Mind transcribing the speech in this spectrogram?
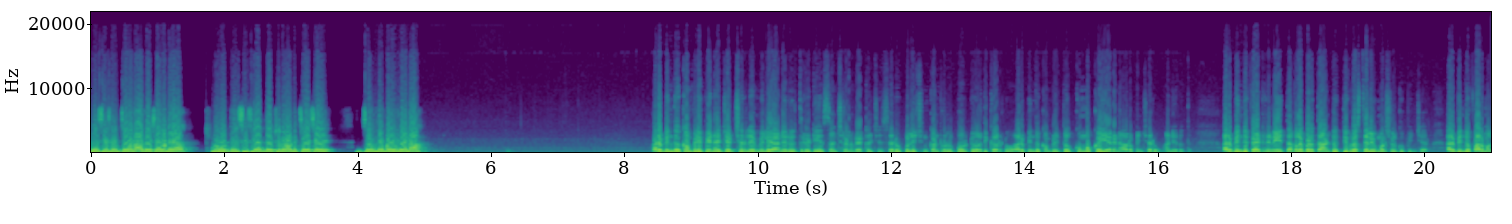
డీసీసీ నుంచి ఏమైనా ఆదేశాలు ఉన్నాయా నువ్వు డీసీసీ అధ్యక్షుని చేసే జంగిపై పని ఇదేనా? అరబిందో కంపెనీ పైన జడ్చర్ల ఎమ్మెల్యే అనిరుద్ రెడ్డి సంచలన వ్యాఖ్యలు చేశారు. పొల్యూషన్ కంట్రోల్ బోర్డు అధికారులు అరబిందో కంపెనీతో కుమ్మక్కు అయ్యారని ఆరోపించారు అనిరుద్ అరబింద్ ఫ్యాక్టరీని తగలబెడతా అంటూ తీవ్రస్థాయి విమర్శలు గుప్పించారు. అరబిందో ఫార్మా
